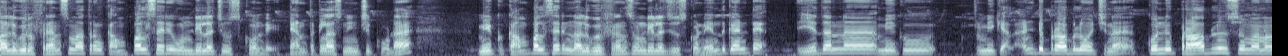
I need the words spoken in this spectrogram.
నలుగురు ఫ్రెండ్స్ మాత్రం కంపల్సరీ ఉండేలా చూసుకోండి. టెన్త్ క్లాస్ నుంచి కూడా మీకు కంపల్సరీ నలుగురు ఫ్రెండ్స్ ఉండేలా చూసుకోండి. ఎందుకంటే ఏదన్నా మీకు మీకు ఎలాంటి ప్రాబ్లం వచ్చినా కొన్ని ప్రాబ్లమ్స్ మనం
